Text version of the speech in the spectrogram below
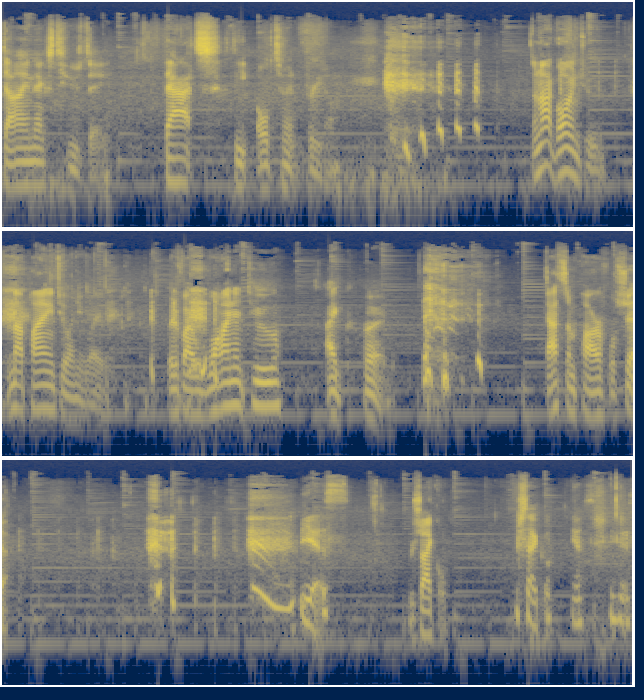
die next Tuesday. That's the ultimate freedom. I'm not going to. I'm not planning to anyway. But if I wanted to, I could. That's some powerful shit. Yes. Recycle. Recycle. Yes. Yes.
